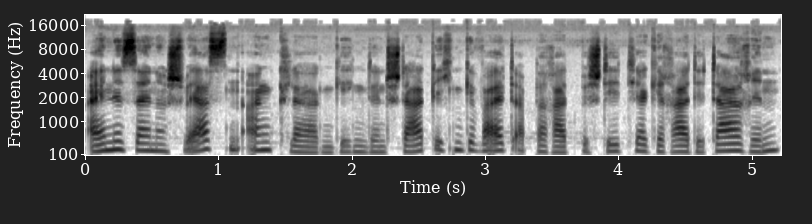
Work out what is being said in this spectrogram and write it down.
eine seiner schwersten Anklagen gegen den staatlichen Gewaltapparat besteht ja gerade darin,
